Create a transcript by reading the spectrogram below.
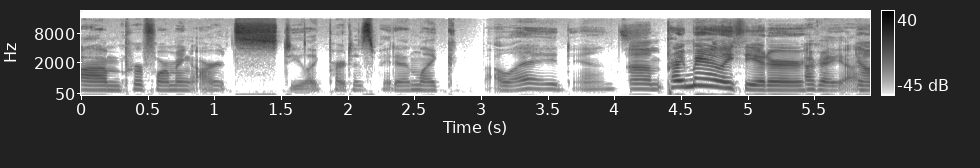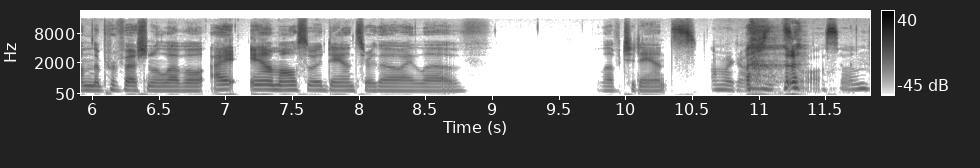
um, performing arts do you like participate in? Like ballet, dance? Um, primarily theater okay, yeah. on the professional level. I am also a dancer, though. I love love to dance. Oh my gosh, that's so awesome.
